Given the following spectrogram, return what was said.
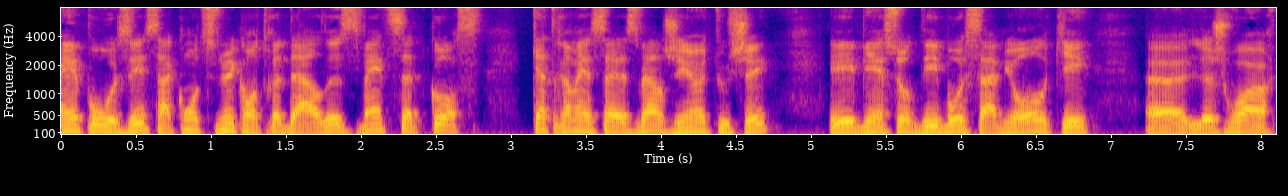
imposé. Ça a continué contre Dallas, 27 courses, 96 verges et un touché. Et bien sûr, Debo Samuel, qui est euh, le joueur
